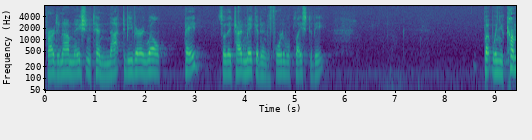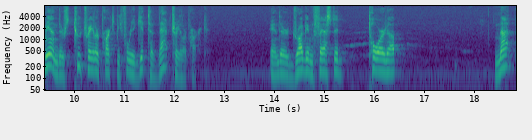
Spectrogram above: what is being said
for our denomination tend not to be very well paid. So they try to make it an affordable place to be. But when you come in, there's two trailer parks before you get to that trailer park and they're drug infested, torn up, not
